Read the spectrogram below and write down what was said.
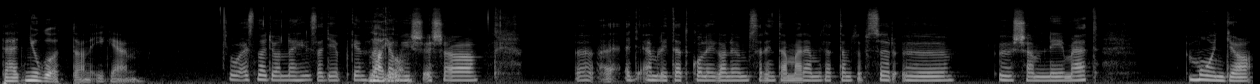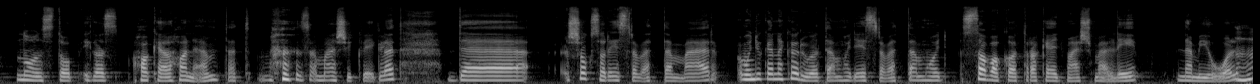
Tehát nyugodtan, igen. Ó, ez nagyon nehéz egyébként nagyon. nekem is, és a, egy említett kolléganőm, szerintem már említettem többször, ő, ő sem német, mondja non-stop, igaz, ha kell, ha nem, tehát ez a másik véglet, de sokszor észrevettem már, mondjuk ennek örültem, hogy észrevettem, hogy szavakat rak egymás mellé, nem jól, uh-huh.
